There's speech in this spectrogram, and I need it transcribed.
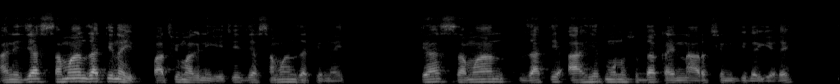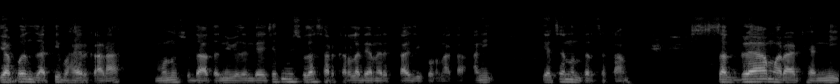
आणि ज्या समान जाती नाहीत पाचवी मागणी घ्यायची ज्या समान जाती नाहीत त्या समान जाती आहेत म्हणून सुद्धा काहींना आरक्षण दिलं गेलंय. त्या पण जाती बाहेर काढा म्हणून सुद्धा आता निवेदन द्यायचे मी सुद्धा सरकारला देणार आहेत काळजी करू नका. आणि याच्यानंतरचं काम सगळ्या मराठ्यांनी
